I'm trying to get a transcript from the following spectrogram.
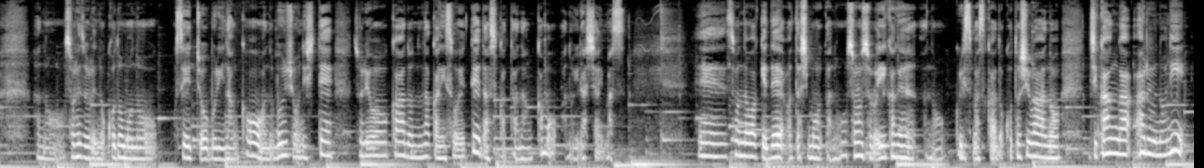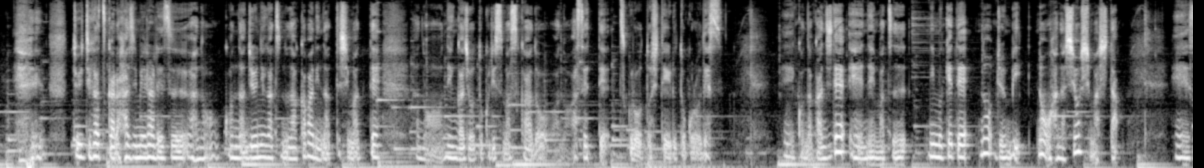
あのそれぞれの子どもの成長ぶりなんかをあの文章にしてそれをカードの中に添えて出す方なんかもあのいらっしゃいます。えー、そんなわけで私もあのそろそろいい加減あのクリスマスカード今年はあの時間があるのに 11月から始められずあのこんな12月の半ばになってしまってあの年賀状とクリスマスカードをあの焦って作ろうとしているところです。えー、こんな感じで、えー、年末に向けての準備のお話をしました、えー、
